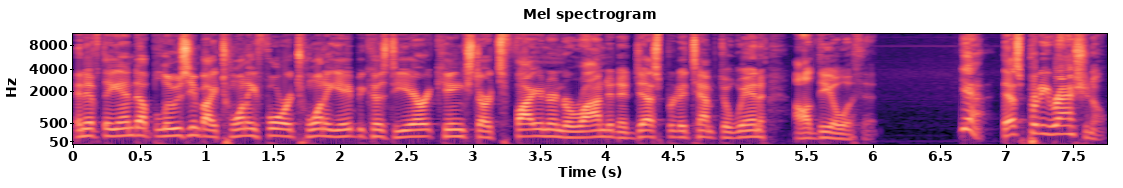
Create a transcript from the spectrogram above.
And if they end up losing by 24 or 28 because D'Eriq King starts firing into Ronda in a desperate attempt to win, I'll deal with it. Yeah, that's pretty rational.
